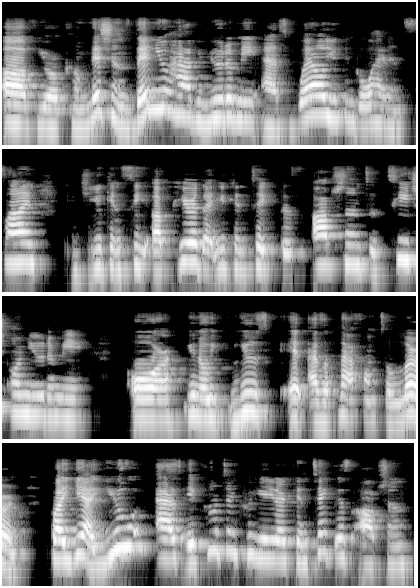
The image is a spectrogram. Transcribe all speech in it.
of your commissions. Then you have Udemy as well. You can go ahead and sign. You can see up here that you can take this option to teach on Udemy or, you know, use it as a platform to learn. But yeah, you as a content creator can take this option,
